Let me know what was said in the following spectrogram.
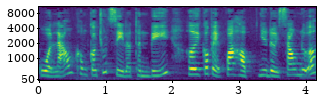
của lão không có chút gì là thần bí, hơi có vẻ khoa học như đời sau nữa.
